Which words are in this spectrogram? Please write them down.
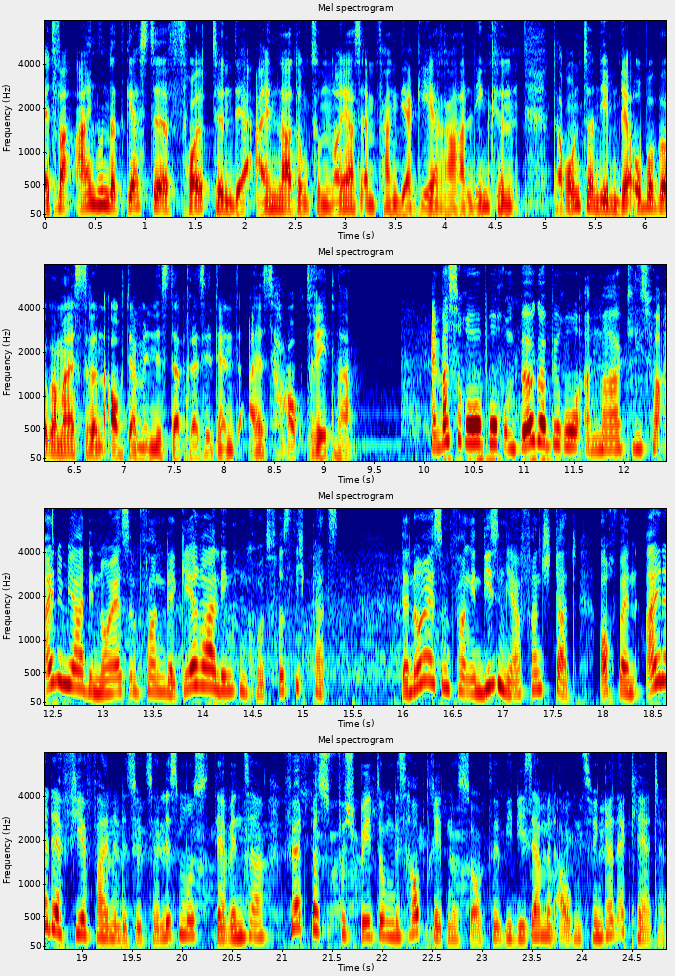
Etwa 100 Gäste folgten der Einladung zum Neujahrsempfang der Gera Linken, darunter neben der Oberbürgermeisterin auch der Ministerpräsident als Hauptredner. Ein Wasserrohrbruch im Bürgerbüro am Markt ließ vor einem Jahr den Neujahrsempfang der Gera Linken kurzfristig platzen. Der Neujahrsempfang in diesem Jahr fand statt, auch wenn einer der vier Feinde des Sozialismus, der Winzer, für etwas Verspätung des Hauptredners sorgte, wie dieser mit Augenzwinkern erklärte.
